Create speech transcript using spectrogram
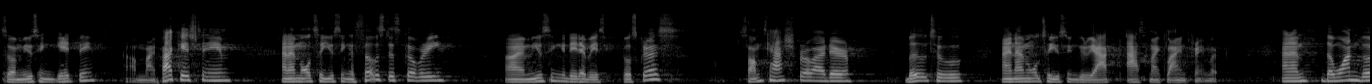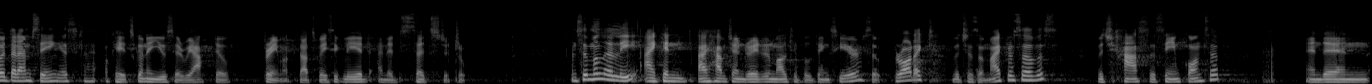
So I'm using gateway, uh, my package name, and I'm also using a service discovery. I'm using a database Postgres, some cache provider, build tool, and I'm also using React as my client framework. And I'm, the one word that I'm saying is, OK, it's going to use a reactive framework. That's basically it, and it sets to true. And similarly, I, can, I have generated multiple things here. So product, which is a microservice, which has the same concept. And then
